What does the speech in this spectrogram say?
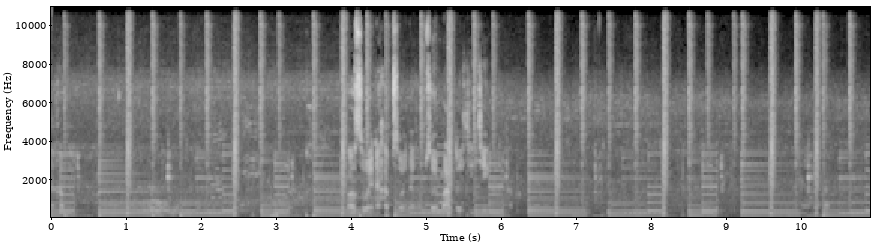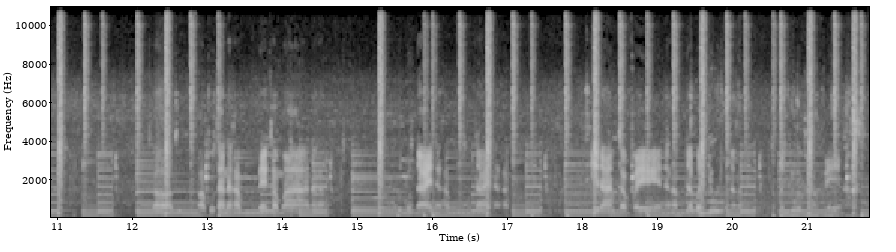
นะครับก็สวยนะครับสวยนะครับสวยมากเลยจริงๆนะครับ ฝากทุกท่านนะครับแวะเข้ามานะครับอุดหนุนได้นะครับอุดหนุนได้นะครับ ที่ร้านกาแฟนะครับ W นะครับ W คาเฟ่นะครับ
